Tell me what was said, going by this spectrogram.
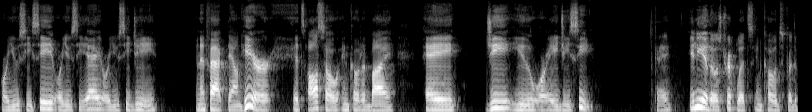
or UCC, or UCA, or UCG. And in fact, down here, it's also encoded by AGU or AGC. Okay, any of those triplets encodes for the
